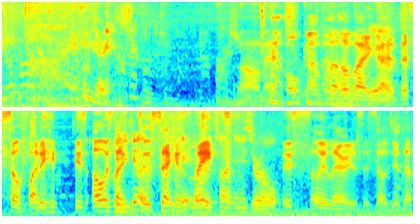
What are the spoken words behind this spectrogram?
Your power's up. Get in there. Oh man. That ult combo. Oh my Yeah. god, that's so funny. He's always like you get a two free hit seconds every late. time you use your ult. It's so hilarious. It's so good though.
